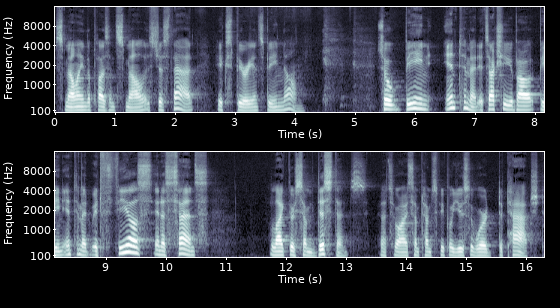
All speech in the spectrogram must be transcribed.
Smelling the pleasant smell is just that experience being known. So, being intimate, it's actually about being intimate. It feels, in a sense, like there's some distance. That's why sometimes people use the word detached.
